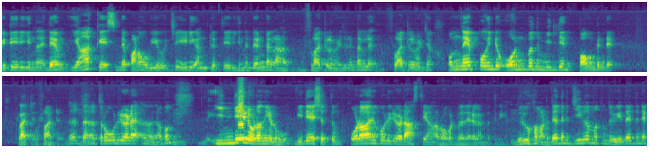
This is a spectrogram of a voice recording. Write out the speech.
കിട്ടിയിരിക്കുന്ന ഇദ്ദേഹം ഈ ആ കേസിന്റെ പണം ഉപയോഗിച്ച് ഇ ഡി കണ്ടെത്തിയിരിക്കുന്നത് ലണ്ടനിലാണ് ഫ്ലാറ്റുകൾ മേടിച്ചത്. ലണ്ടനിൽ ഫ്ലാറ്റുകൾ മേടിച്ച ഒന്നേ പോയിന്റ് ഒൻപത് മില്യൺ പൗണ്ടിന്റെ ഫ്ലാറ്റ്. ഫ്ലാറ്റ്. ഇത് എത്ര കോടി രൂപയുടെ അപ്പം ഇന്ത്യയിലുടനീളവും വിദേശത്തും കോടാനുകോടി രൂപയുടെ ആസ്തിയാണ് റോബർട്ട് വെതേര കണ്ടെത്തിയിരിക്കുന്നത്. ദുരൂഹമാണ്. ഇദ്ദേഹത്തിന്റെ ജീവിതം മൊത്തം ദുരൂഹം ഇദ്ദേഹത്തിന്റെ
